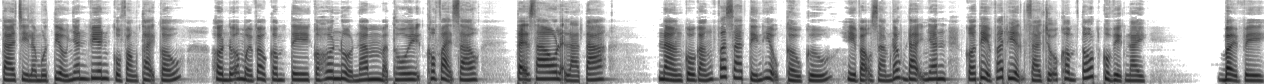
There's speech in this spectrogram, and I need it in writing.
ta chỉ là một tiểu nhân viên của phòng thoại cấu. Hơn nữa mới vào công ty có hơn nửa năm mà thôi, không phải sao? Tại sao lại là ta? Nàng cố gắng phát ra tín hiệu cầu cứu, hy vọng giám đốc đại nhân có thể phát hiện ra chỗ không tốt của việc này. Bởi vì,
